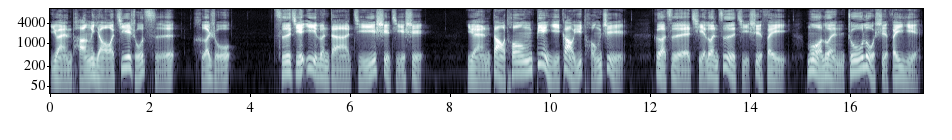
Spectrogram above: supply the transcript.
愿朋友皆如此，何如？此节议论的即是即是。愿道通便已告于同志，各自且论自己是非，莫论诸路是非也。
